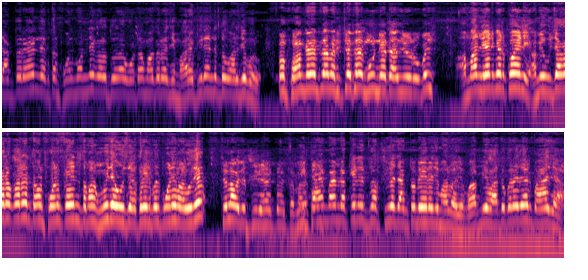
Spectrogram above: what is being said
જાગતો રહે ને તને ફોન ફોન નહીં કરું તું ઓટા મારતો રહેજે મારે પીરે ને તો વાળજે ભરું. પણ ફોન કરીને તમે રિચાર્જ થાય હું નેટ આલી રહ્યો ભાઈ અમારે નેટ બેટ કોઈ નહીં. અમે ઉજાગરો કરે ને તમને ફોન કરીને તમારે હું દેવું છે કરીને પછી ફોને વાળવું છે. ચેલા છે પીરે હે તો ઈ તમારે ટાઈમ બાઈમ લખીને તું જાગતો બે રહેજે મારવા છે બે વાતો કરે છે ને પાયા જા.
